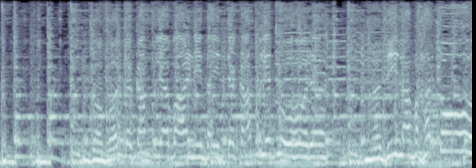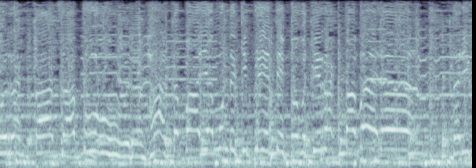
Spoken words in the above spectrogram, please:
गवत कापल्या वाणी दैत्य कापले थोर. नदीला वाहतो रक्ताचा पूर. हात पाया मुंडकी प्रेते पवती रक्तावर. दरी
